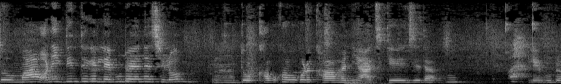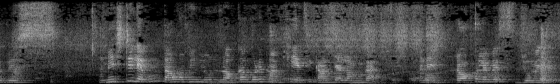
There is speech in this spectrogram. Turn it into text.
তো মা অনেক দিন থেকে লেবুটা এনেছিল। তো খাব খাব করে খাওয়া হয়নি। আজকে এই যে দেখো লেবুটা বেশ মিষ্টি লেবু তাও আমি নুন লঙ্কা করে মাখিয়েছি কাঁচা লঙ্কা। মানে টক হলে বেশ জমে যেত।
